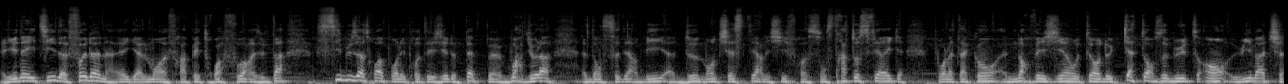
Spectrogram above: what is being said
United. Foden a également frappé trois fois, résultat 6 buts à 3 pour les protégés de Pep Guardiola dans ce derby de Manchester. Les chiffres sont stratosphériques pour l'attaquant norvégien, auteur de 14 buts en 8 matchs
